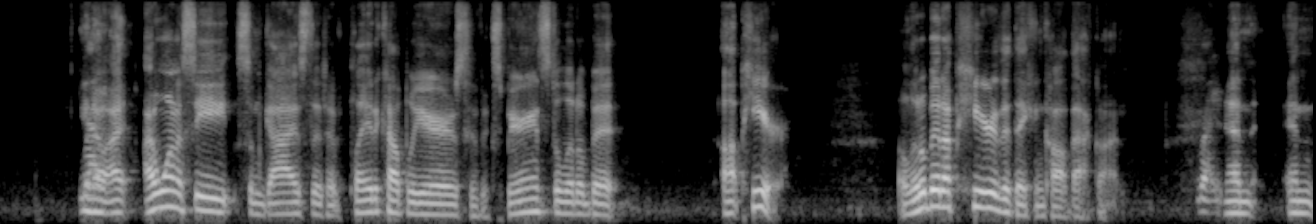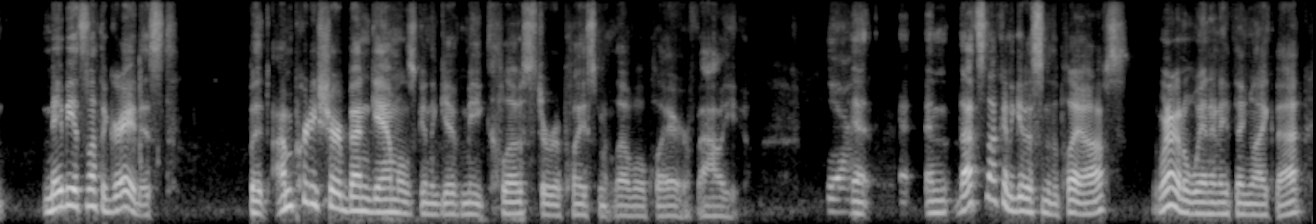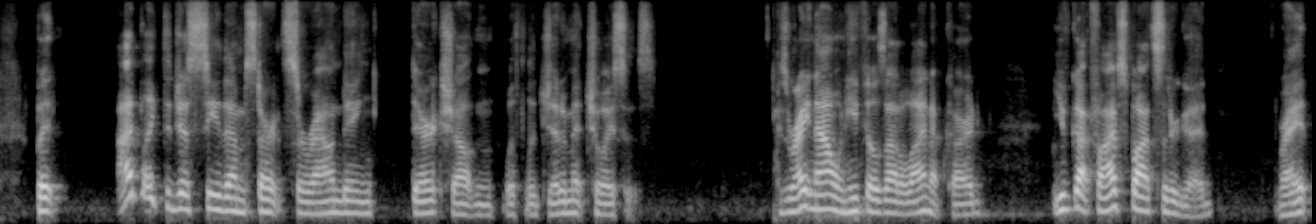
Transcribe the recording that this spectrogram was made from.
You right. know, I, I want to see some guys that have played a couple years, who've experienced a little bit up here, a little bit up here that they can call back on. Right. And and maybe it's not the greatest, but I'm pretty sure Ben Gamel's going to give me close to replacement level player value. Yeah. And, and that's not going to get us into the playoffs. We're not going to win anything like that. But I'd like to just see them start surrounding Derek Shelton with legitimate choices. Because right now, when he fills out a lineup card, you've got five spots that are good, right?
